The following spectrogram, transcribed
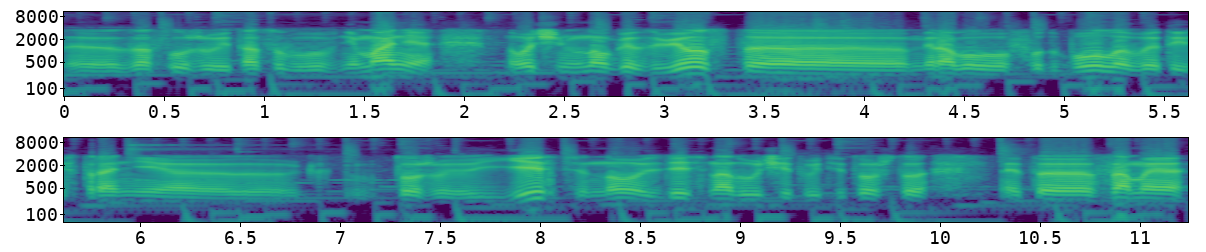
э, заслуживает особого внимания. Очень много звезд мирового футбола в этой стране тоже есть, но здесь надо учитывать и то, что это самая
